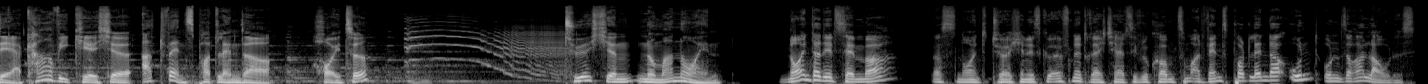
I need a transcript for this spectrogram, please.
Der Kavi-Kirche Adventspottländer. Heute Türchen Nummer 9. 9. Dezember, das neunte Türchen ist geöffnet. Recht herzlich willkommen zum Adventspottländer und unserer Laudes.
